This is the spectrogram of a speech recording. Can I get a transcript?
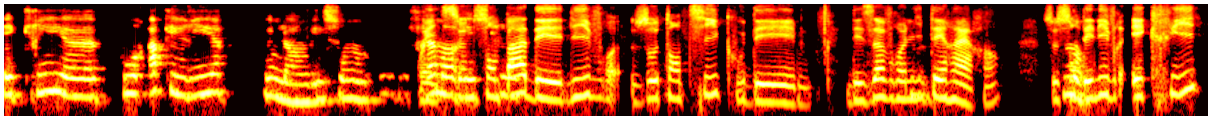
écrits euh, pour acquérir une langue. Ils sont Oui, vraiment ce ne sont pas des livres authentiques ou des, des œuvres littéraires. hein. Ce sont Non. des livres écrits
